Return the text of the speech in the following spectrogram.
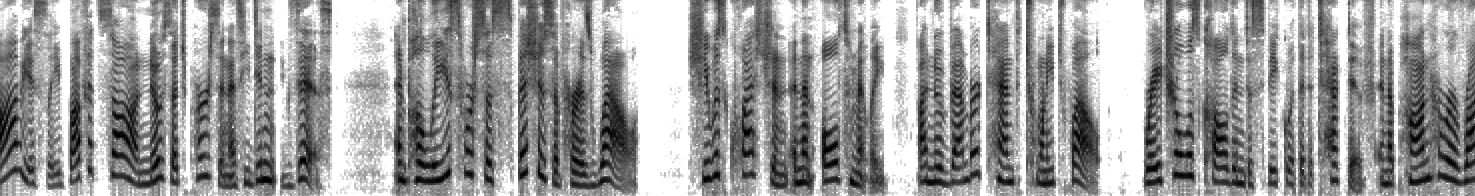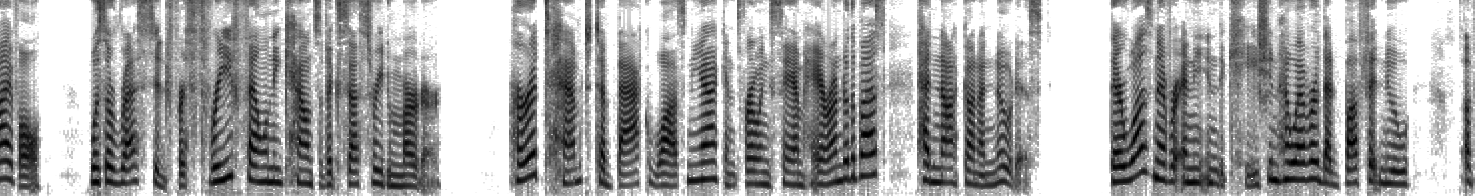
Obviously, Buffett saw no such person as he didn't exist, and police were suspicious of her as well. She was questioned and then ultimately, on November 10, 2012, Rachel was called in to speak with a detective and upon her arrival was arrested for three felony counts of accessory to murder. Her attempt to back Wozniak and throwing Sam Hare under the bus had not gone unnoticed. There was never any indication, however, that Buffett knew of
